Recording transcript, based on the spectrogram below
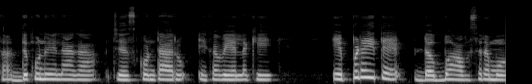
సర్దుకునేలాగా చేసుకుంటారు. ఇక వీళ్ళకి ఎప్పుడైతే డబ్బు అవసరమో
